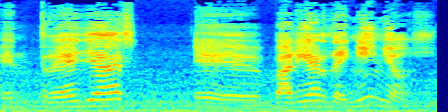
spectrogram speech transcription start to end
Entre ellas eh, varias de niños.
